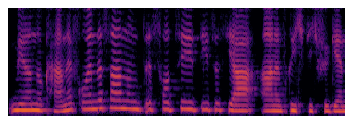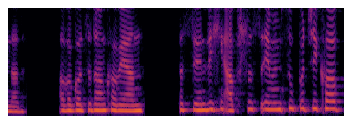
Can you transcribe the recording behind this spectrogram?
wir noch keine Freunde sind und es hat sich dieses Jahr auch nicht richtig viel geändert. Aber Gott sei Dank habe ich einen persönlichen Abschluss eben im Super-G gehabt.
